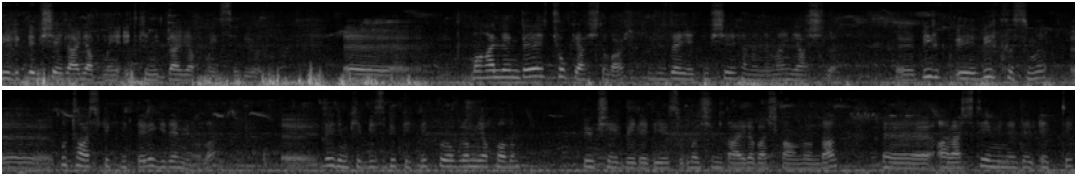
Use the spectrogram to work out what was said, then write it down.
Birlikte bir şeyler yapmayı, etkinlikler yapmayı seviyorum. E, Mahallemde çok yaşlı var. %70'i hemen hemen yaşlı. E, Bir, e, bir kısmı e, bu tarz pikniklere gidemiyorlar. E, Dedim ki biz bir piknik programı yapalım. Büyükşehir Belediyesi Ulaşım Daire Başkanlığı'ndan e, araç temin ettik.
